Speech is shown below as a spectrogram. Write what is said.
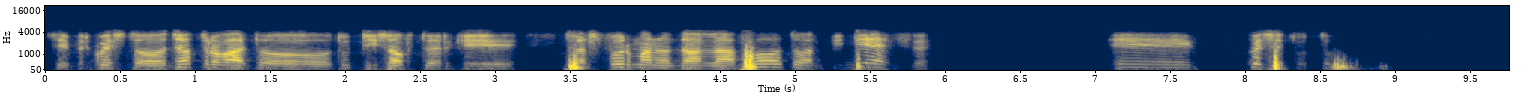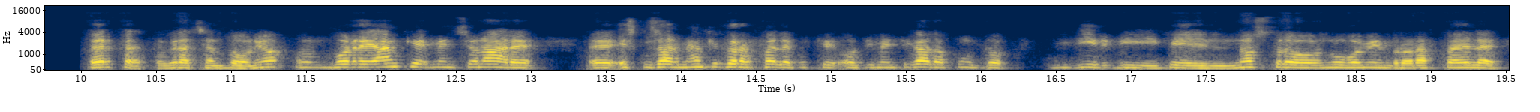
Sì, per questo ho già trovato tutti i software che trasformano dalla foto al PDF e questo è tutto. Perfetto, grazie Antonio. Vorrei anche menzionare eh, e scusarmi anche con Raffaele perché ho dimenticato appunto di dirvi che il nostro nuovo membro Raffaele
